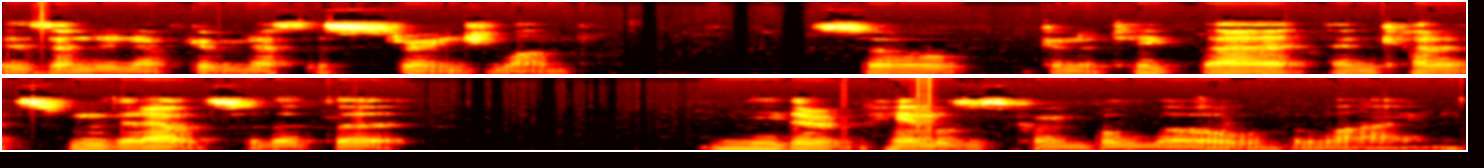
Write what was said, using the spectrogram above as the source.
is ending up giving us this strange lump. So I'm going to take that and kind of smooth it out so that the neither of the handles is going below the line.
